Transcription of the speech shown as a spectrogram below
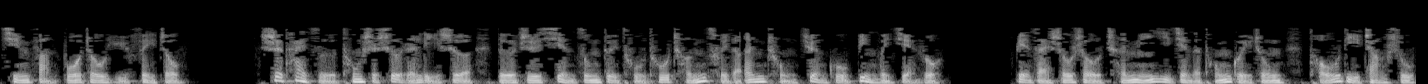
侵犯播州与废州。是太子通事舍人李涉得知宪宗对土突成璀的恩宠眷顾并未减弱，便在收受臣民意见的铜轨中投递章书，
